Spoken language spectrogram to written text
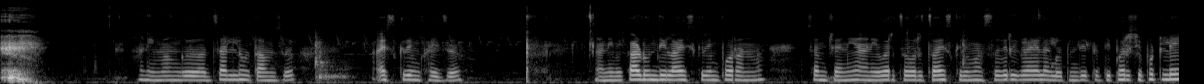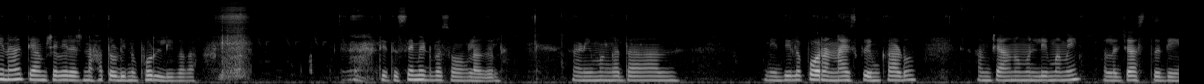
आणि मग चाललं होतं आमचं आईस्क्रीम खायचं. आणि मी काढून दिलं आईस्क्रीम पोरांना चमच्याने. आणि वरचं वरचं आईस्क्रीम असं विरगळायला लागलं होतं. तिथं ती फरशी फुटली आहे ना ती आमच्या विराजनं हातोडीनं फोडली बघा. तिथं सिमेंट बसवावं लागेल. आणि मग आता मी दिलं पोरांना आईस्क्रीम काढून. आमच्या अनु म्हणली मम्मी मला जास्त दे.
